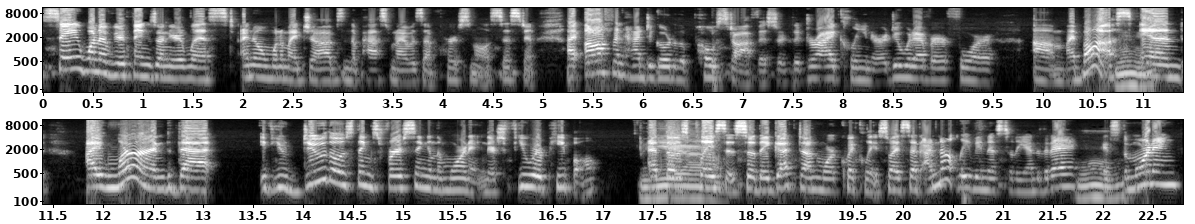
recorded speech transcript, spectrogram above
say one of your things on your list. I know in one of my jobs in the past when I was a personal assistant, I often had to go to the post office or the dry cleaner or do whatever for um, my boss, Mhm. and I learned that if you do those things first thing in the morning, there's fewer people at those places, so they get done more quickly. So I said, I'm not leaving this till the end of the day. Mhm. It's the morning.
